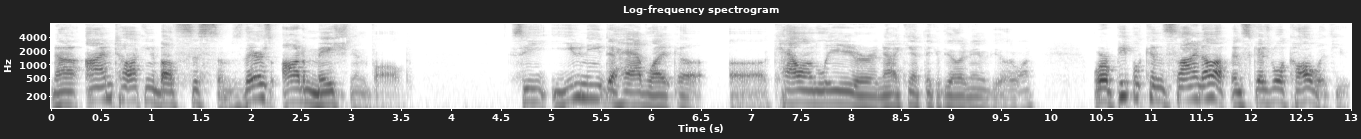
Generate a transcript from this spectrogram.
Now I'm talking about systems. There's automation involved. See, you need to have like a, uh, Calendly, or now I can't think of the other name of the other one, where people can sign up and schedule a call with you,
